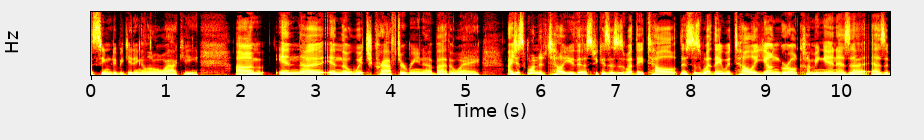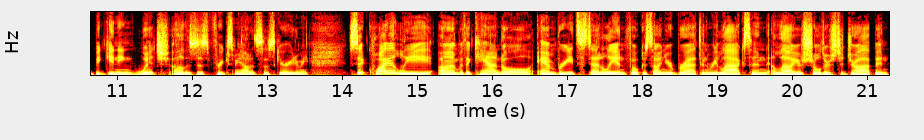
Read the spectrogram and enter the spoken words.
seem to be getting a little wacky. Um, in the in the witchcraft arena, by the way, I just wanted to tell you this because this is what they tell. This is what they would tell a young girl coming in as a as a beginning witch. Oh, this just freaks me out. It's so scary to me. Sit quietly um, with a candle and breathe steadily and focus on your breath and relax and allow your shoulders to drop and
